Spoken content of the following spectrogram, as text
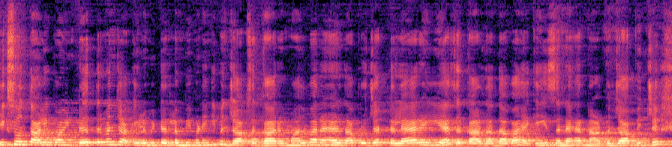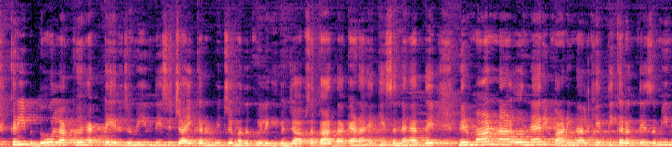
139.53 ਕਿਲੋਮੀਟਰ ਲੰਬੀ ਬਣੇਗੀ। ਪੰਜਾਬ ਸਰਕਾਰ ਮਾਲਵਾ ਨਹਿਰ ਦਾ ਪ੍ਰੋਜੈਕਟ ਲੈ ਰਹੀ ਹੈ। ਸਰਕਾਰ ਦਾ ਦਾਅਵਾ ਹੈ ਕਿ ਇਸ ਨਹਿਰ ਨਾਲ ਪੰਜਾਬ ਵਿੱਚ ਕਰੀਬ 2 ਲੱਖ ਹੈਕਟੇਅਰ ਜ਼ਮੀਨ ਦੀ ਸਿੰਚਾਈ ਕਰਨ ਵਿੱਚ ਮਦਦ ਮਿਲੇਗੀ। ਪੰਜਾਬ ਸਰਕਾਰ ਦਾ ਕਹਿਣਾ ਹੈ ਕਿ ਇਸ ਨਹਿਰ ਦੇ ਨਿਰਮਾਣ ਨਾਲ ਉਹ ਨਹਿਰੀ ਪਾਣੀ ਨਾਲ ਖੇਤੀ ਕਰਨ ਤੇ ਜ਼ਮੀਨ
